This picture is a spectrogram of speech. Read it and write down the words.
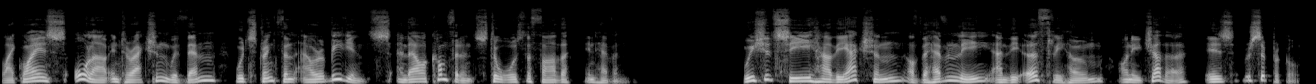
Likewise, all our interaction with them would strengthen our obedience and our confidence towards the Father in heaven we should see how the action of the heavenly and the earthly home on each other is reciprocal.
